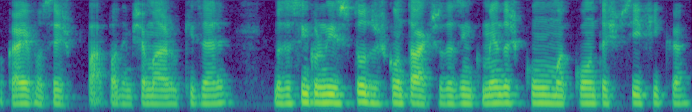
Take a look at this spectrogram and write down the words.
ok? Vocês pá, podem me chamar o que quiserem, mas eu sincronizo todos os contactos das encomendas com uma conta específica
